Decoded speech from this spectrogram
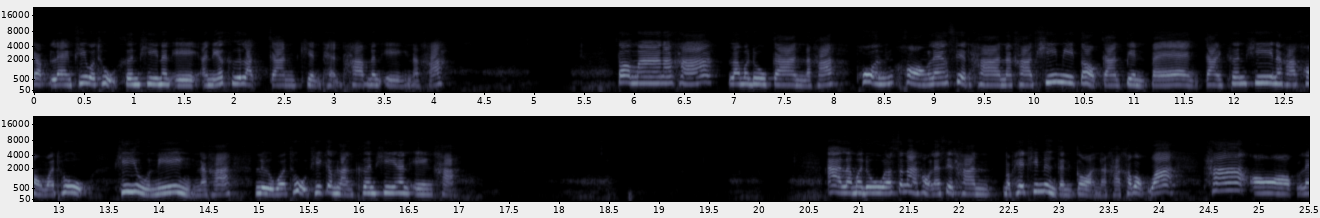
กับแรงที่วัตถุเคลื่อนที่นั่นเอง อันนี้ก็คือหลักการเขียนแผนภาพนั่นเองนะคะ ต่อมานะคะเรามาดูกันนะคะ ผลของแรงเสียดทานนะคะ ที่มีต่อการเปลี่ยนแปลงการเคลื่อนที่นะคะของวัตถุที่อยู่นิ่งนะคะ หรือวัตถุที่กำลังเคลื่อนที่นั่นเองค่ะอะเรามาดูลักษณะของแรงเสียดทานประเภทที่ 1 กันก่อนนะคะเขาบอกว่าถ้าออกแร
